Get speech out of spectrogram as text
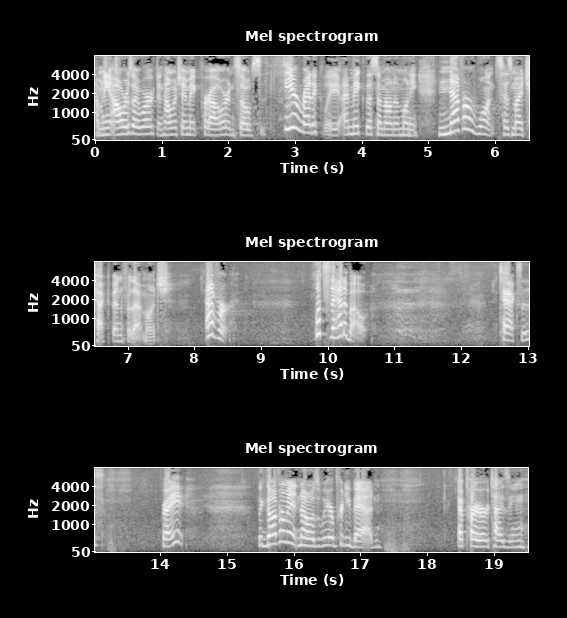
how many hours I worked, and how much I make per hour. And so, theoretically, I make this amount of money. Never once has my check been for that much. Ever. What's that about? Taxes, right? The government knows we are pretty bad at prioritizing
